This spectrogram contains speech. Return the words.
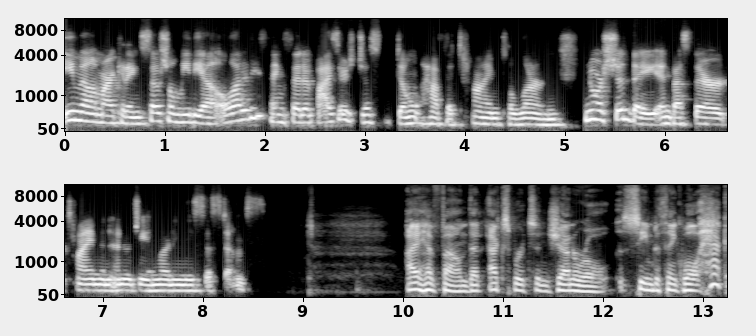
email marketing, social media, a lot of these things that advisors just don't have the time to learn, nor should they invest their time and energy in learning these systems. I have found that experts in general seem to think, well, heck,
